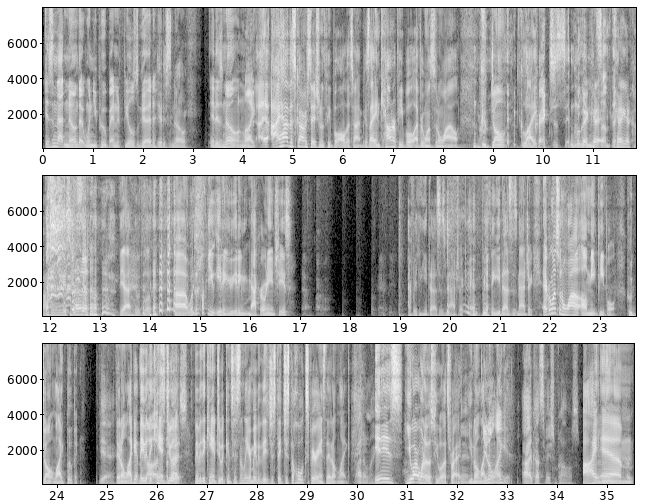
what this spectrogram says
isn't that known that when you poop and it feels good, It is known. It is known? Like, I, I have this conversation with people all the time because I encounter people every once in a while who don't like. Greg just sitting Cool Greg, eating can, I, something. can I get a coffee when you get here? yeah, with Logan. Uh, what the fuck are you eating? Are you eating macaroni and cheese? Everything he does is magic. Everything he does is magic. Every once in a while, I'll meet people who don't like pooping. Yeah. They don't like it. Maybe they Oh, can't the do it. Maybe they can't do it consistently, or maybe they just they just the whole experience they don't like. I don't like it. it. Is you are one of those people. That's right. You don't like you don't like it. I have constipation problems. I Mm, am.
